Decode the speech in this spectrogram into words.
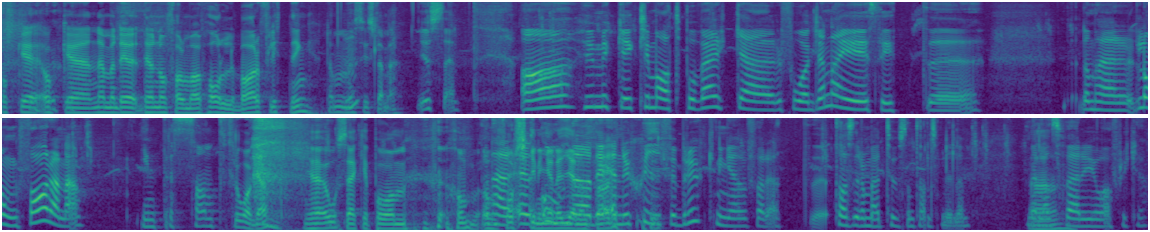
och, eh, och eh, nej, men det, det är någon form av hållbar flyttning de sysslar med. Just det. Ja, hur mycket klimatpåverkar fåglarna i sitt, eh, de här långfararna? Intressant fråga. Jag är osäker på om, om, Den om här forskningen är genomförd. energiförbrukningen för att eh, ta sig de här tusentals milen mellan Ja. Sverige och Afrika.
